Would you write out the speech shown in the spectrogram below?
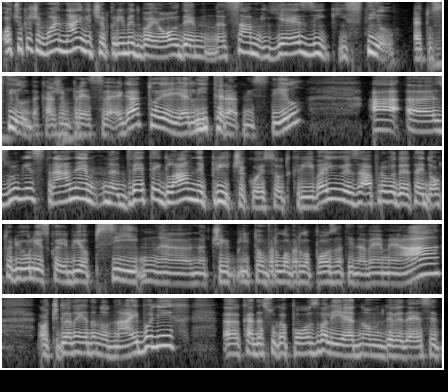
hoću kažem, moja najveća primetba je ovde sam jezik i stil. Eto, stil, da kažem, pre svega. To je literarni stil. Uh, A, a s druge strane, dve te glavne priče koje se otkrivaju je zapravo da je taj doktor Julius koji je bio psi, znači i to vrlo, vrlo poznati na VMA, očigledno jedan od najboljih, kada su ga pozvali jednom 90,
